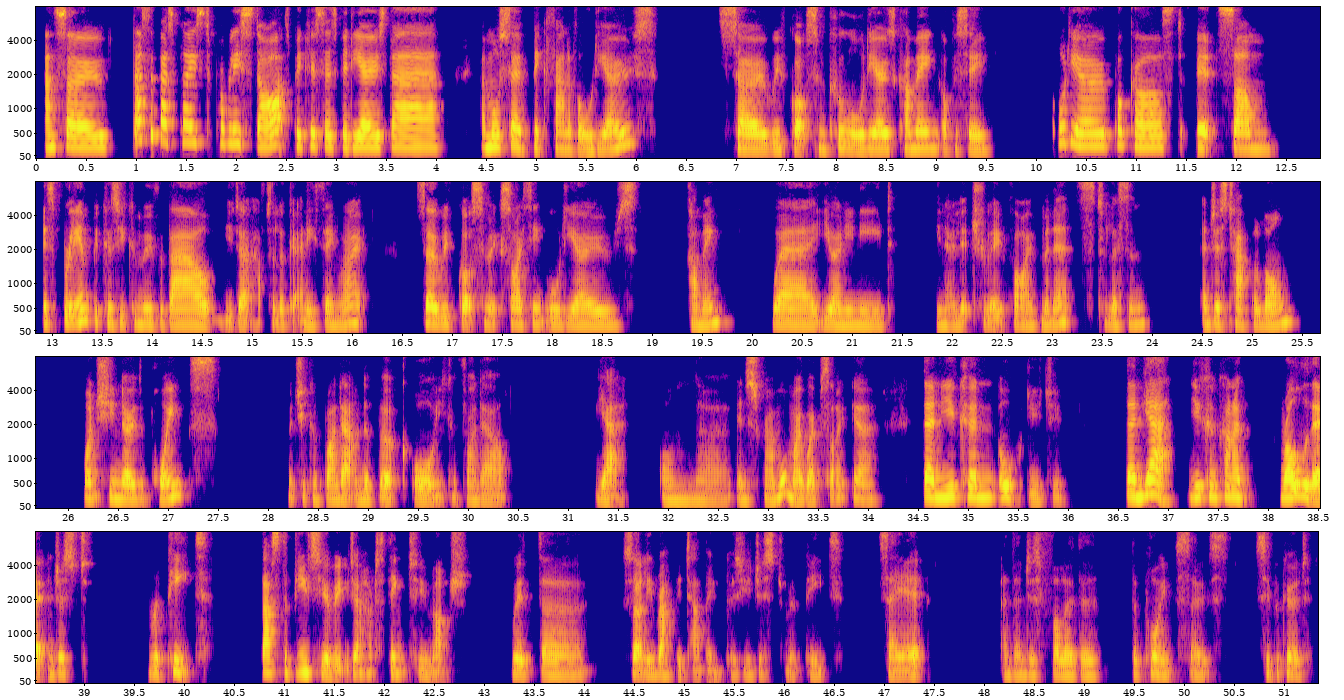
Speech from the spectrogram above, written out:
And so that's the best place to probably start because there's videos there. I'm also a big fan of audios. So we've got some cool audios coming. Obviously, audio podcast. It's um it's brilliant because you can move about, you don't have to look at anything, right? So we've got some exciting audios coming where you only need, you know, literally five minutes to listen and just tap along. Once you know the points, which you can find out in the book or you can find out, yeah, on uh, Instagram or my website, yeah, then you can, oh, YouTube, then yeah, you can kind of roll with it and just repeat. That's the beauty of it. You don't have to think too much with uh, certainly rapid tapping because you just repeat, say it, and then just follow the the points. So it's super good.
